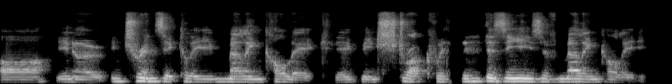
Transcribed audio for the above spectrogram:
are, you know, intrinsically melancholic. They've been struck with the disease of melancholy,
